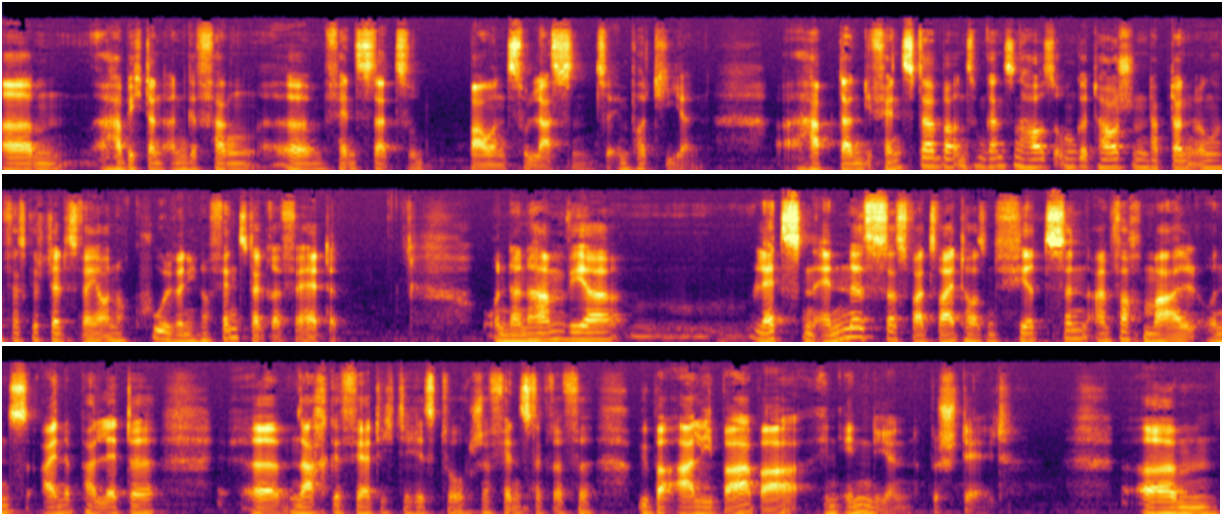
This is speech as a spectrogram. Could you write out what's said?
ähm, habe ich dann angefangen, äh, Fenster zu bauen zu lassen, zu importieren. Habe dann die Fenster bei uns im ganzen Haus umgetauscht und habe dann irgendwann festgestellt, es wäre ja auch noch cool, wenn ich noch Fenstergriffe hätte. Und dann haben wir letzten Endes, das war 2014, einfach mal uns eine Palette äh, nachgefertigte historische Fenstergriffe über Alibaba in Indien bestellt. Ähm,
